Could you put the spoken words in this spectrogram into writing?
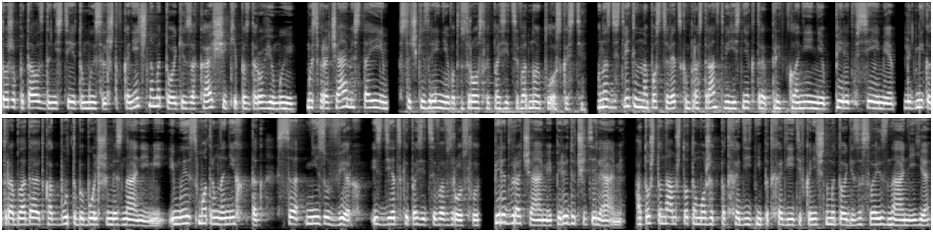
тоже пыталась донести эту мысль, что в конечном итоге заказчики по здоровью мы. Мы с врачами стоим с точки зрения вот взрослой позиции в одной плоскости. У нас действительно на постсоветском пространстве есть некоторое преклонение перед всеми людьми, которые обладают как будто бы большими знаниями. И мы смотрим на них так с низу вверх, из детской позиции во взрослую перед врачами, перед учителями. А то, что нам что-то может подходить, не подходить, и в конечном итоге за свои знания,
